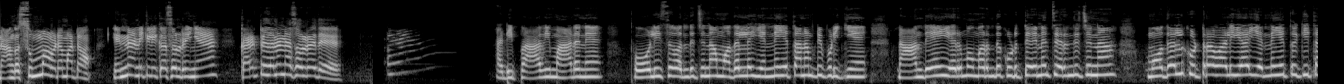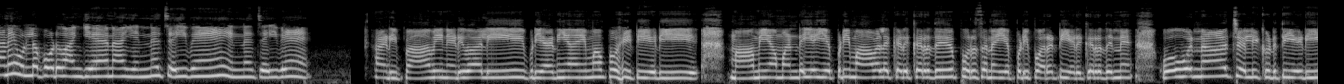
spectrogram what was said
நாங்க சும்மா விட மாட்டோம். என்ன அன்னைக்கு சொல்றீங்க? கரெக்டு தானே நான் சொல்றது? அடி பாவி மாடனே போலீஸ் வந்துச்சுன்னா முதல்ல என்னைய தானே அப்படி பிடிக்கும்? நான் தான் எருமை மருந்து கொடுத்தேன்னு தெரிஞ்சிச்சுன்னா முதல் குற்றவாளியா என்னைய தூக்கி தானே உள்ள போடுவாங்க. நான் என்ன செய்வேன் என்ன செய்வேன்? அடி பாவி நெடுவாளி இப்படி அநியாயமா போயிட்டியடி. மாமியா மண்டைய எப்படி மாவளை கெடுக்கிறது புருஷனை எப்படி புரட்டி எடுக்கிறதுன்னு ஒவ்வொன்றா சொல்லி கொடுத்தியடி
